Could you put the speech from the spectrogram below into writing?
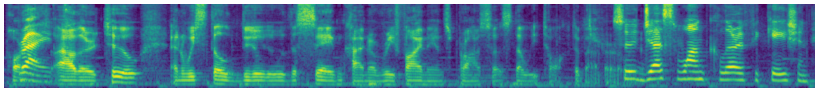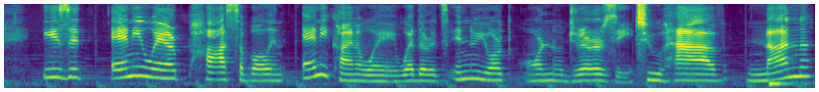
part right. other two and we still do the same kind of refinance process that we talked about earlier. So just one clarification. Is it anywhere possible in any kind of way, whether it's in New York or New Jersey, to have non-spouses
